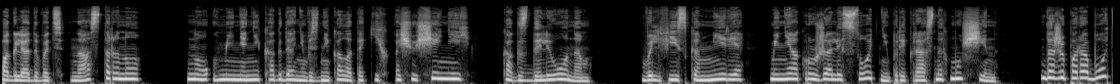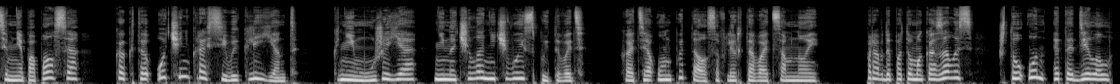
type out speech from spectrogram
поглядывать на сторону, но у меня никогда не возникало таких ощущений, как с Делеоном. В эльфийском мире меня окружали сотни прекрасных мужчин. Даже по работе мне попался как-то очень красивый клиент. К нему же я не начала ничего испытывать, хотя он пытался флиртовать со мной. Правда, потом оказалось, что он это делал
